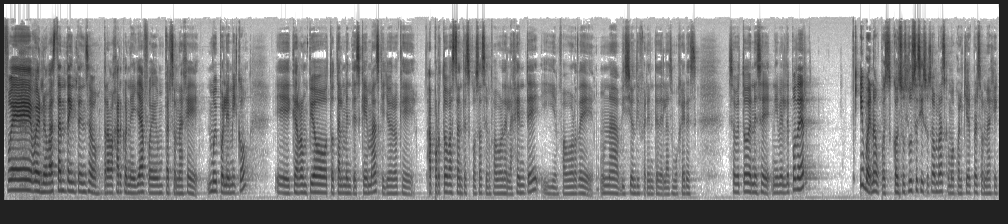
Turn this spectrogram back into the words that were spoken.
fue, bueno, bastante intenso trabajar con ella. Fue un personaje muy polémico, eh, que rompió totalmente esquemas, que yo creo que aportó bastantes cosas en favor de la gente y en favor de una visión diferente de las mujeres sobre todo en ese nivel de poder. Y bueno, pues con sus luces y sus sombras como cualquier personaje,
